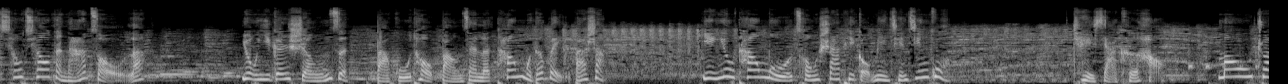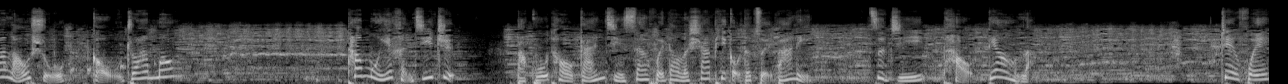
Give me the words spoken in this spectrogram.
悄悄地拿走了，用一根绳子把骨头绑在了汤姆的尾巴上。引诱汤姆从沙皮狗面前经过，这下可好，猫抓老鼠，狗抓猫。汤姆也很机智，把骨头赶紧塞回到了沙皮狗的嘴巴里，自己跑掉了。这回，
